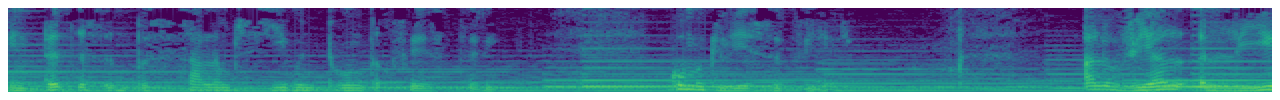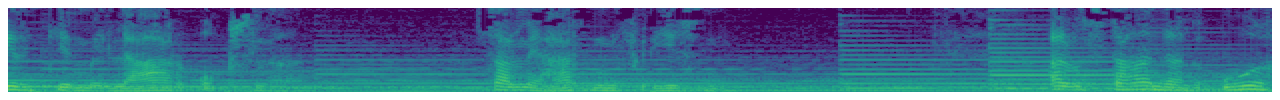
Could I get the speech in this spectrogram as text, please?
en dit is in Psalm 27 vers 3. Kom ek lees dit weer. Alhoewel 'n leer teen my laar opslaan, sal my hart nie vrees nie. Al staan daar oor,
